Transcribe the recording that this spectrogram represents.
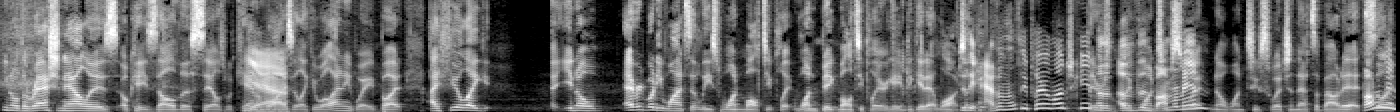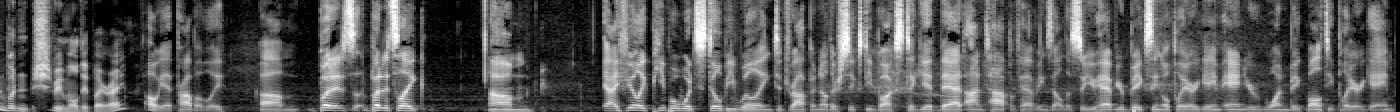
you know, the rationale is okay. Zelda sales would cannibalize Yeah. it like it will anyway. But I feel like, you know, everybody wants at least one multiplayer, one big multiplayer game to get at launch. Do Like, they have a multiplayer launch game other, like than Bomberman? No, one two Switch, and that's about it. Bomberman So, like- wouldn't should be multiplayer, right? Oh yeah, probably. Um, but it's but it's like, um, I feel like people would still be willing to drop another sixty bucks to get that on top of having Zelda. So you have your big single player game and your one big multiplayer game,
